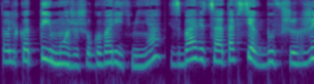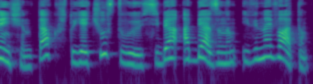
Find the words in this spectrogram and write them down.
только ты можешь уговорить меня избавиться ото всех бывших женщин так, что я чувствую себя обязанным и виноватым,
